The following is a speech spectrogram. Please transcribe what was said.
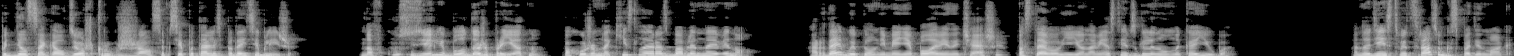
Поднялся галдеж, круг сжался, все пытались подойти ближе. На вкус зелье было даже приятным, похожим на кислое разбавленное вино. Ардай выпил не менее половины чаши, поставил ее на место и взглянул на Каюба. «Оно действует сразу, господин маг?»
